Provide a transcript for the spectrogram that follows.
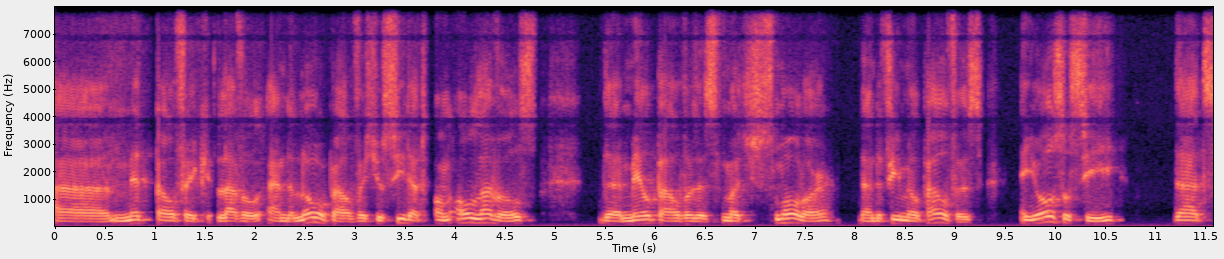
uh, mid pelvic level and the lower pelvis, you see that on all levels, the male pelvis is much smaller than the female pelvis. And you also see that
